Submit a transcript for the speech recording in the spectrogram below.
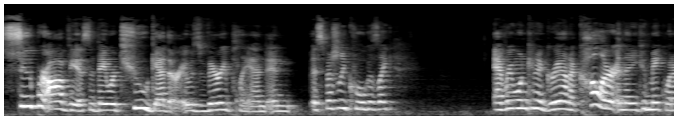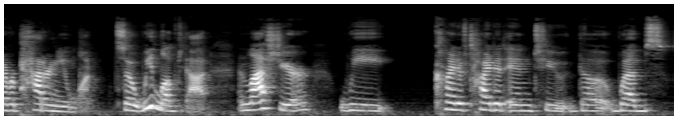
super obvious that they were together. It was very planned and especially cool because like everyone can agree on a color and then you can make whatever pattern you want. So we loved that. And last year we kind of tied it into the Webb's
